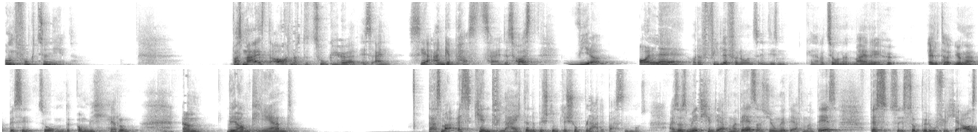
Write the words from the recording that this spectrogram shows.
und funktioniert. Was meist auch noch dazu gehört, ist ein sehr angepasst sein. Das heißt, wir alle oder viele von uns in diesen Generationen, meine älter, jünger, bisschen so um, um mich herum, ähm, wir haben gelernt, dass man als Kind vielleicht in eine bestimmte Schublade passen muss. Also als Mädchen darf man das, als Junge darf man das. Das ist so berufliche Aus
